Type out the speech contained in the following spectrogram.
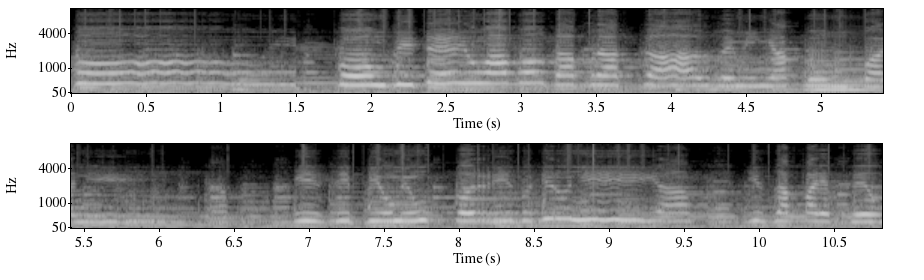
Foi, convidei-o a voltar pra casa em minha companhia. Exibiu-me um sorriso de ironia, desapareceu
